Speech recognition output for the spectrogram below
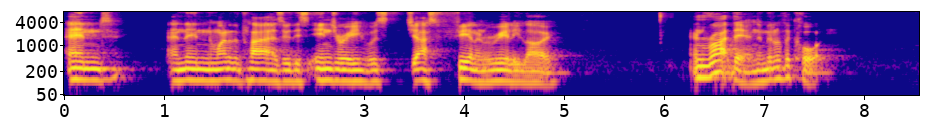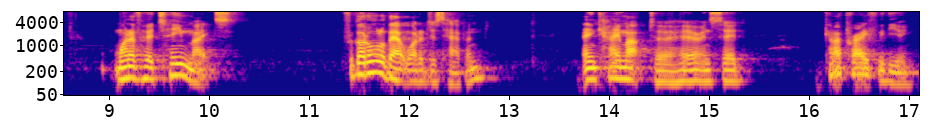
And and then one of the players with this injury was just feeling really low. And right there in the middle of the court, one of her teammates forgot all about what had just happened and came up to her and said, Can I pray with you?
